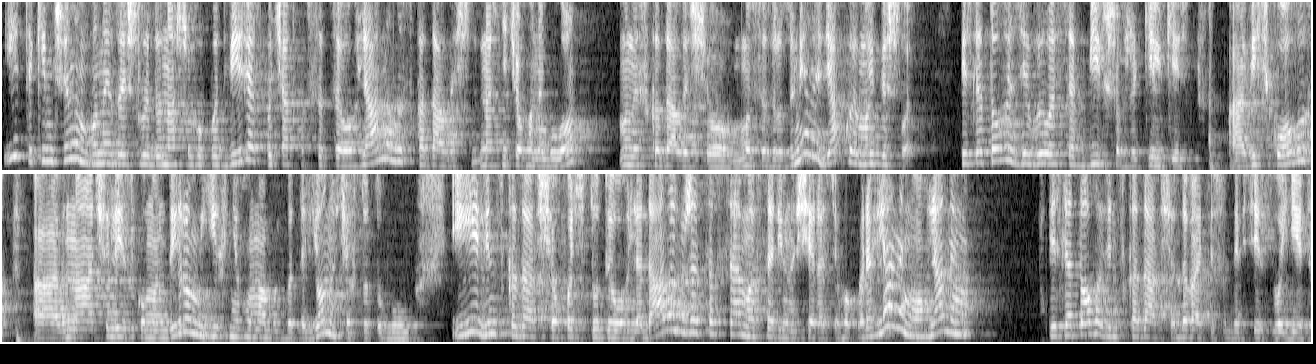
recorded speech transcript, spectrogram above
І таким чином вони зайшли до нашого подвір'я. Спочатку все це оглянули, сказали, що нас нічого не було. Вони сказали, що ми все зрозуміли, дякуємо і пішли. Після того з'явилася більша вже кількість а, військових а, на чолі з командиром їхнього, мабуть, батальйону чи хто то був. І він сказав, що, хоч тут і оглядали вже це все, ми все рівно ще раз його переглянемо, оглянемо. Після того він сказав, що давайте сюди всі свої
